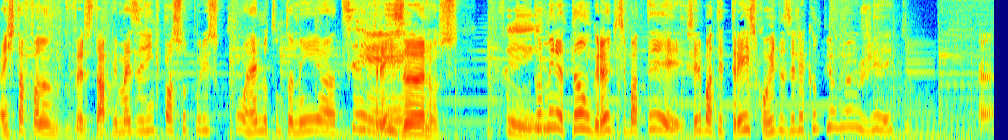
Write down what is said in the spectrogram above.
a gente tá falando do Verstappen, mas a gente passou por isso com o Hamilton também há Sim. três anos. Sim. O domínio é tão grande, se bater. Se ele bater três corridas, ele é campeão do mesmo jeito. É.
